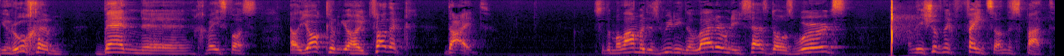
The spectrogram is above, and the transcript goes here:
Yeruchim ben was El Yokim Yehoitzadek, died. So the Malamed is reading the letter and he says those words, and the Yeshuvnik faints on the spot.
